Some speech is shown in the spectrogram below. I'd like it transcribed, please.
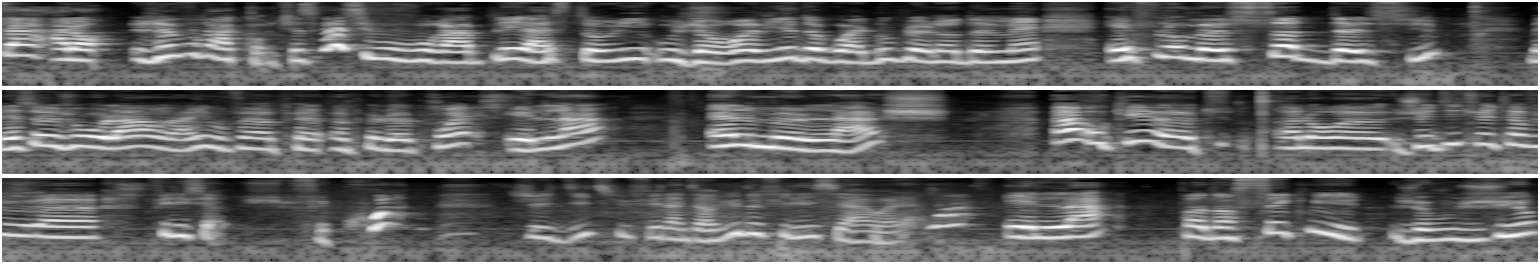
ça, alors, je vous raconte. Je sais pas si vous vous rappelez la story où je reviens de Guadeloupe le lendemain et Flo me saute dessus. Mais ce jour-là, on arrive, on fait un peu, un peu le point. Et là, elle me lâche. Ah, ok. Euh, alors, euh, jeudi, tu interviews euh, Félicia. Je fais quoi? Jeudi, tu fais l'interview de Félicia, ouais. Quoi? Et là, pendant 5 minutes, je vous jure,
